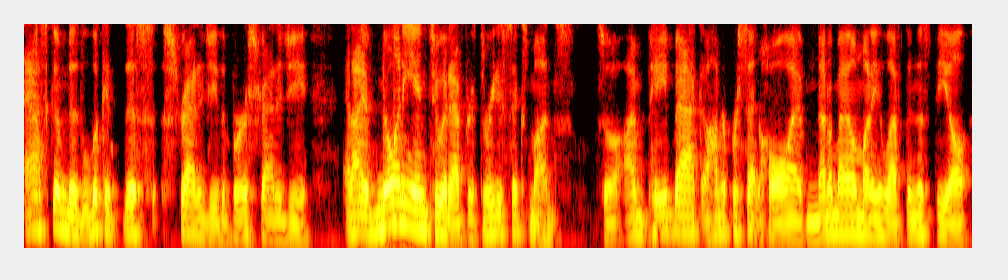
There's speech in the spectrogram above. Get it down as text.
ask them to look at this strategy, the BRRRR strategy, and I have no money into it after three to six months. So I'm paid back 100% whole. I have none of my own money left in this deal,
